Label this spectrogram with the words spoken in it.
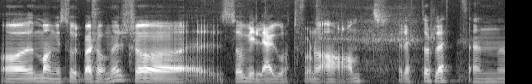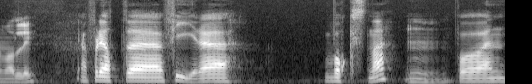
og mange store personer, så, så ville jeg gått for noe annet, rett og slett, enn Model Y. ja fordi at eh, fire voksne Mm. på en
